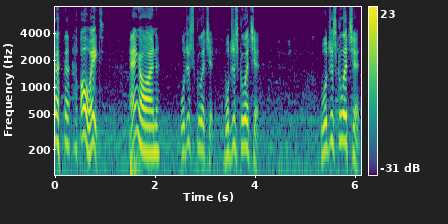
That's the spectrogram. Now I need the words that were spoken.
oh, wait. Hang on. We'll just glitch it. We'll just glitch it. We'll just glitch it.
